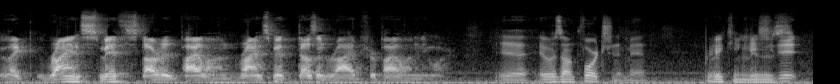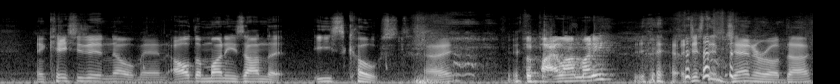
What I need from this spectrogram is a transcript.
like Ryan Smith started Pylon. Ryan Smith doesn't ride for Pylon anymore. Yeah, it was unfortunate, man. Breaking In case, news. did, in case you didn't know, man, all the money's on the East Coast. All right. The pylon money? Yeah, Just in general, dog.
